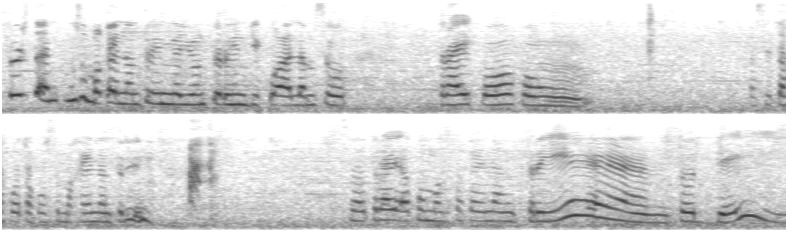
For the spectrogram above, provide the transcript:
First time kong sumakay ng train ngayon pero hindi ko alam. So, try ko kung kasi takot ako sumakay ng train. so, try ako magsakay ng train today.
